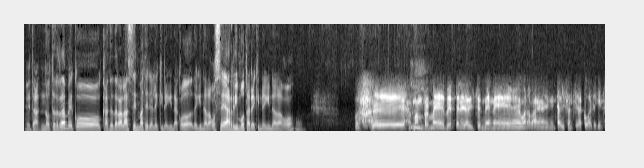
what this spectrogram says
Eta Notre Dameko katedrala zen materialekin egindako, eginda dago, ze harri motarekin eginda dago? E, man, bertan erabiltzen den, e, bueno, ba, kalizantzerako batekin.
